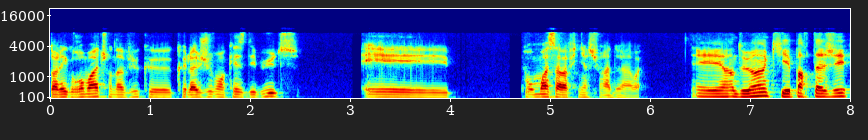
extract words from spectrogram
dans les gros matchs, on a vu que, la Juve encaisse des buts. Et pour moi, ça va finir sur un 2-1, ouais et un 2-1 qui est partagé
